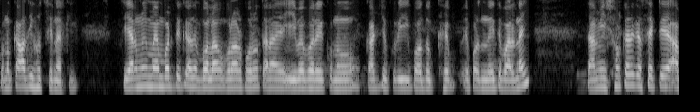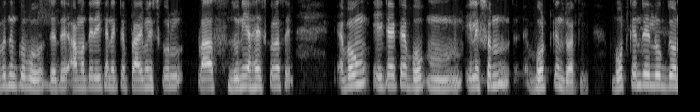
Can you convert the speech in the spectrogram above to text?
কোনো কাজই হচ্ছে না আর কি চেয়ারম্যান মেম্বারদের কাছে বলা, বলার পরও তারা এই ব্যাপারে কোনো কার্যকরী পদক্ষেপ এ নিতে পারে নাই। তা আমি সরকারের কাছে একটা আবেদন করব, যাতে আমাদের এখানে একটা primary school plus junior high school আছে, এবং এইটা একটা ইলেকশন ভোট কেন্দ্র আর কি ভোট কেন্দ্রে লোকজন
